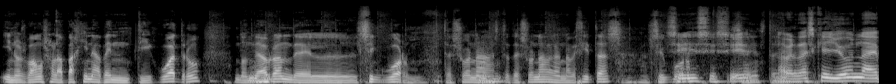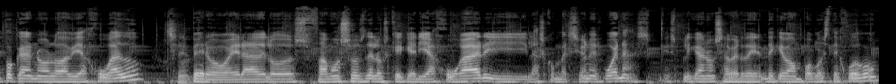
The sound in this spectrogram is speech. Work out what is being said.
y nos vamos a la página 24, donde hablan del Sigworm. ¿Te suena, este te suena de las navecitas? El Sigworm? Sí, sí, sí. este- La verdad es que yo en la época no lo había jugado, Sí. pero era de los famosos de los que quería jugar y las conversiones buenas. Explícanos a ver de, de qué va un poco este juego.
